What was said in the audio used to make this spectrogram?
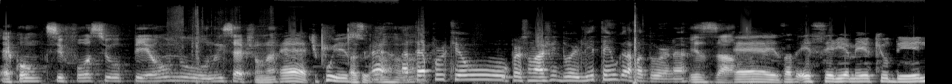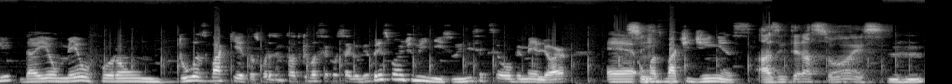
É como se fosse o peão no, no Inception, né? É, tipo isso. É, uhum. Até porque o personagem do Erli tem o gravador, né? Exato. É, exato. Esse seria meio que o dele. Daí o meu foram duas baquetas, por exemplo. Tanto que você consegue ouvir, principalmente no início. No início é que você ouve melhor. É, Sim. umas batidinhas. As interações. Uhum.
